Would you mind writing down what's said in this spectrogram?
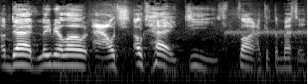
I'm dead. Leave me alone. Ouch. Okay, jeez. Fine, I get the message.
